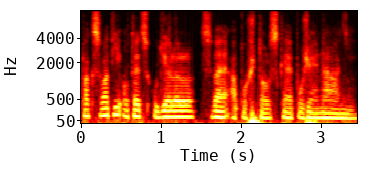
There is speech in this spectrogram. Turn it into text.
pak svatý otec udělil své apoštolské požehnání.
